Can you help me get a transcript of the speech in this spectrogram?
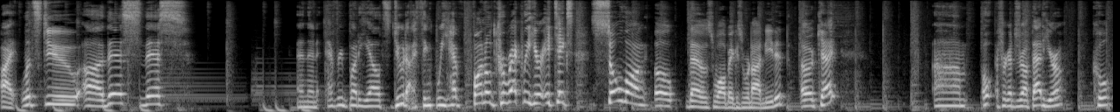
All right, let's do uh, this, this, and then everybody else. Dude, I think we have funneled correctly here. It takes so long. Oh, those wall breakers were not needed. Okay. Um, oh, I forgot to drop that hero. Cool.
